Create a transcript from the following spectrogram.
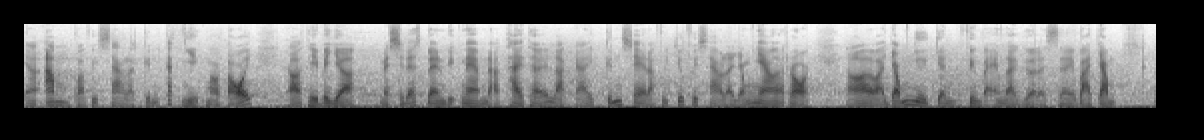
À, âm và phía sau là kính cách nhiệt màu tối. Đó thì bây giờ Mercedes-Benz Việt Nam đã thay thế là cái kính xe là phía trước phía sau là giống nhau hết rồi. Đó và giống như trên phiên bản là GLC 300 uh,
